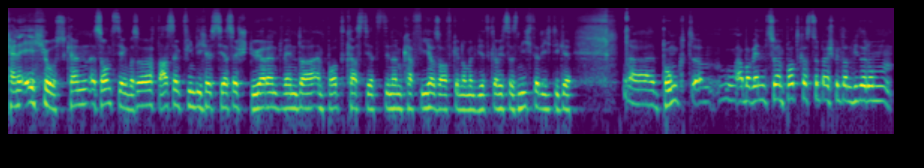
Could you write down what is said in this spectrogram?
Keine Echos, kein sonst irgendwas. Auch das empfinde ich als sehr, sehr störend störend, wenn da ein Podcast jetzt in einem Kaffeehaus aufgenommen wird. Glaube ich, ist das nicht der richtige äh, Punkt. Ähm, aber wenn so ein Podcast zum Beispiel dann wiederum,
